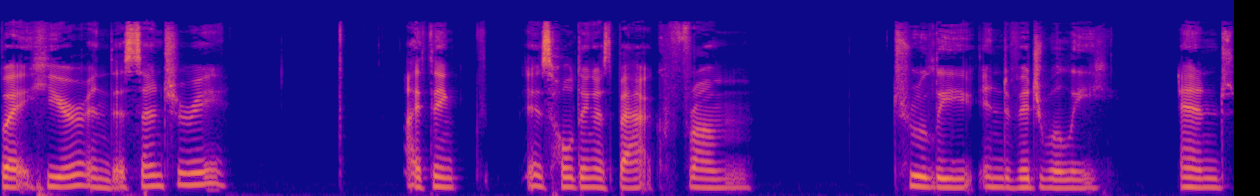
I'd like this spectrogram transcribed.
But here in this century, I think is holding us back from truly individually and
